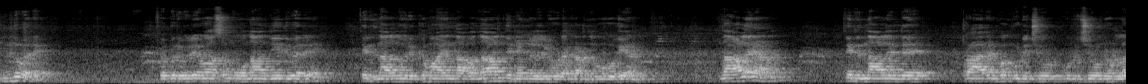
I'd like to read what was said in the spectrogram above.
ഇന്ന് വരെ ഫെബ്രുവരി മാസം മൂന്നാം തീയതി വരെ തിരുനാളിനൊരുക്കമായ നവനാൾ ദിനങ്ങളിലൂടെ കടന്നു പോവുകയാണ്. നാളെയാണ് തിരുനാളിന്റെ പ്രാരംഭം കുറിച്ചു കുറിച്ചുകൊണ്ടുള്ള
